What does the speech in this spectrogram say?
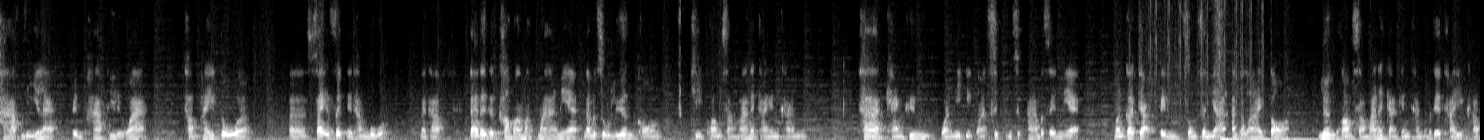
ภาพนี้แหละเป็นภาพที่เรียกว่าทำให้ตัวไซเอฟเฟกในทางบวกนะครับแต่ถ้าเกิดเข้ามามากๆเนี่ยนำไปสู่เรื่องของขีดความสามารถในการแข่งขัน ถ้าแข็งขึ้นกว่านี้อีกประมาณ 10-15%เนี่ย มันก็จะเป็นส่งสัญญาณอันตรายต่อเรื่องความสามารถในการแข่งขันของประเทศไทยครับ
